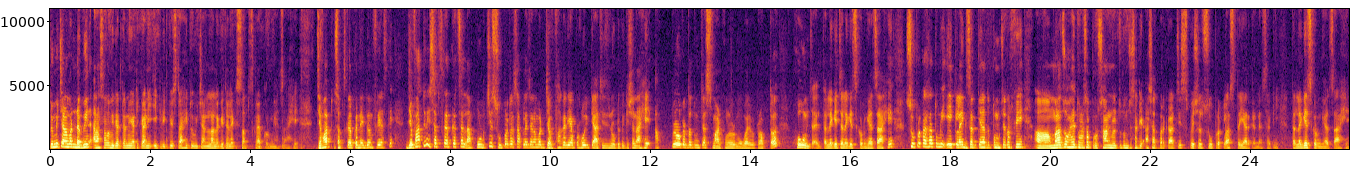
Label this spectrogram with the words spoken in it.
तुम्ही चॅनलवर नवीन आणि असाल या ठिकाणी एक रिक्वेस्ट आहे. तुम्ही चॅनलला लगेच लगेच सबस्क्राईब करून घ्यायचं आहे. जेव्हा सबस्क्राईब करणे एकदम फ्री असते जेव्हा तुम्ही सबस्क्राईब करत ना पुढची सुपर क्लास आपल्या चॅनलवर जेव्हा कधी आपण होईल त्याची जी नोटिफिकेशन आहे अपलोड करता तुमच्या स्मार्टफोनवर मोबाईलवर प्राप्त होऊन जाईल. तर लगेच लगेच करून घ्यायचं आहे. सुप्रकाशला तुम्ही एक लाईक जर केला तर तुमच्यातर्फे मला जो आहे थोडासा प्रोत्साहन मिळतो तुमच्यासाठी अशाच प्रकारची स्पेशल सुपर क्लास तयार करण्यासाठी. तर लगेच करून घ्यायचं आहे.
